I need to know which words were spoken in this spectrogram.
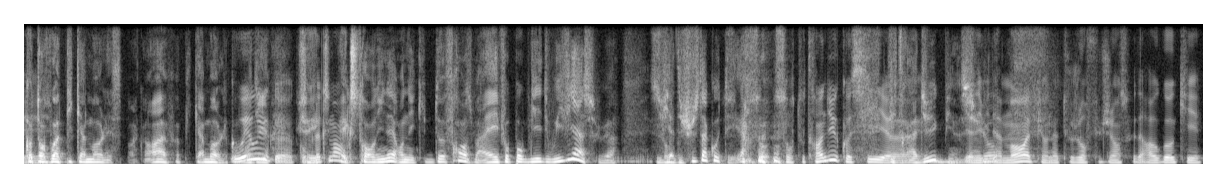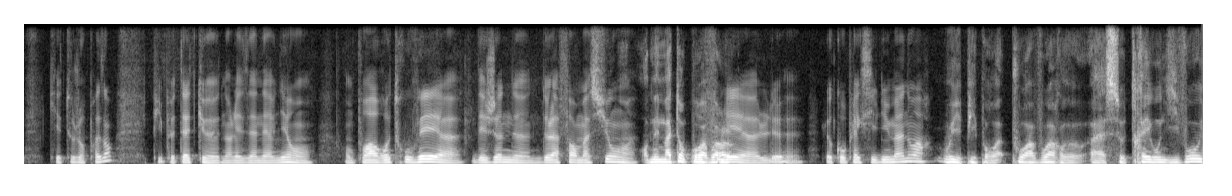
Quand on voit Picamol, c'est pas grave, Picamol, Oui, oui, c'est ex- extraordinaire en équipe de France. Bah, il ne faut pas oublier d'où il vient, celui-là. Il vient de juste à côté. hein. sur, surtout Trinduc aussi. Trinduc, bien sûr. évidemment. Et puis on a toujours Fulgence Ouedraogo qui est, qui est toujours présent. Puis peut-être que dans les années à venir, on, on pourra retrouver euh, des jeunes de, la formation euh, Oh, mais maintenant, pour pour avoir, fouler euh, le, le complexe du Manoir. oui, et puis pour, pour avoir à ce très haut niveau,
